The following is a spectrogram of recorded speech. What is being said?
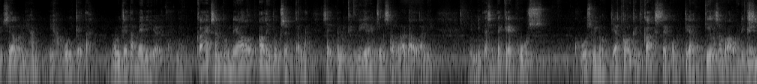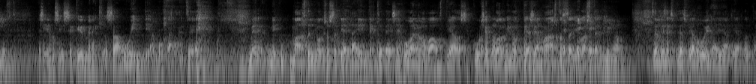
kyllä siellä on ihan, ihan huikeita, huikeita menijöitä. Ne kahdeksan tunnin alitukset tällä 75 kilsan radalla, niin, niin mitä se tekee 6, 6 minuuttia 32 sekuntia kilsavauhdiksi. Niin just ja siinä on siis se 10 kilsaa uintia mukana. Että se, meillä niin maastojuoksussa tietää itsekin, että ei se huonoa vauhtia ole se 6,5 minuuttia siellä maastossa juosten. Sen lisäksi pitäisi vielä uida ja, ja tota,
